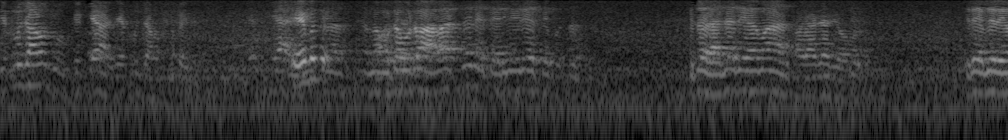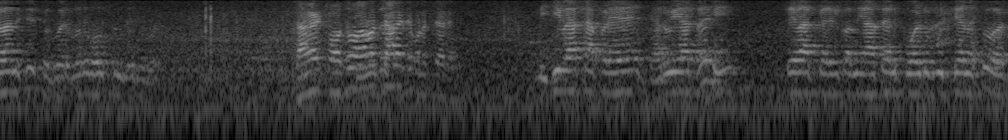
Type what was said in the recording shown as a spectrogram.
એટલું જાણું છું કે ક્યાં છે એટલું જાણું છું. મોટો મોટો આવાજ છે ને તેની રહેશે. એ તો રાજા જેવા માણસ. રાજા જેવો એટલે એમને રહેવાની શું સગવડ બધું બહુ સુંદર સગવડ બીજી વાત આપણે જરૂરિયાત હોય ને તે વાત કરી કે અમે આ તો પોઈન્ટ પૂછ્યા નથી હોત.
